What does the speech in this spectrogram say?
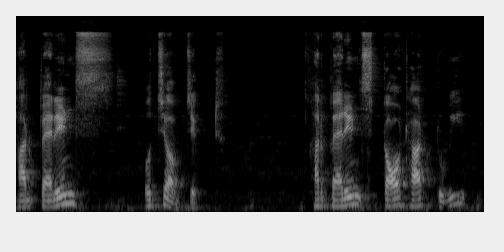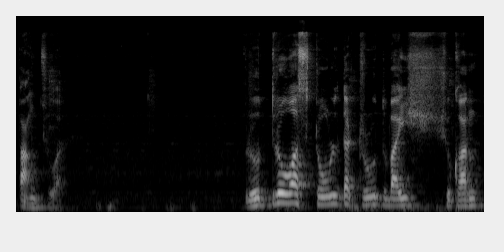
হার প্যারেন্টস হচ্ছে object her parents taught her to be punctual Rudra was told the truth by Sukanta.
